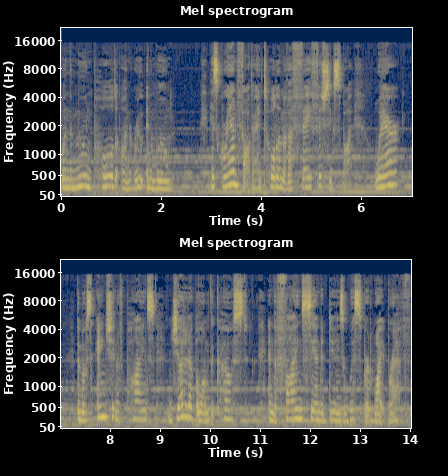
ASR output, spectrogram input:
when the moon pulled on root and womb, his grandfather had told him of a fey fishing spot where the most ancient of pines jutted up along the coast and the fine sanded dunes whispered white breath.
